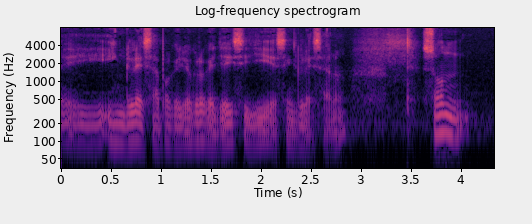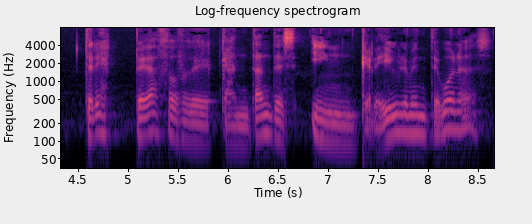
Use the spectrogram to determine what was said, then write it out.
Y inglesa, porque yo creo que JCG es inglesa, ¿no? Son tres pedazos de cantantes increíblemente buenas,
